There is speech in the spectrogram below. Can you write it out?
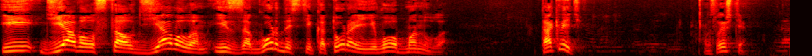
и дьявол стал дьяволом из-за гордости, которая его обманула. Так ведь? Вы слышите? Да.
